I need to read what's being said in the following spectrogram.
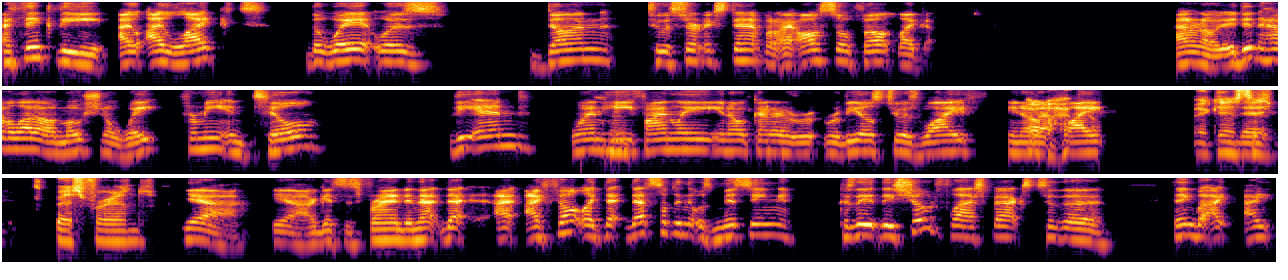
I think the i i liked the way it was done to a certain extent but i also felt like i don't know it didn't have a lot of emotional weight for me until the end when he mm-hmm. finally you know kind of re- reveals to his wife you know oh, that fight against that, his best friend. Yeah yeah, against his friend, and that that I, I felt like that that's something that was missing because they they showed flashbacks to the thing, but I I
